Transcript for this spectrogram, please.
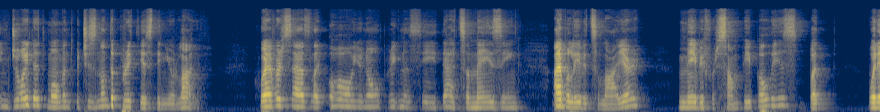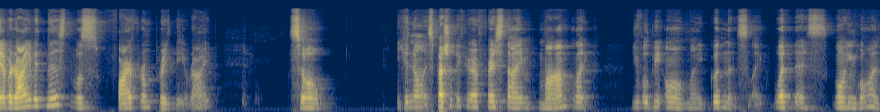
enjoy that moment which is not the prettiest in your life. Whoever says like oh you know pregnancy that's amazing i believe it's a liar. Maybe for some people is but whatever i witnessed was far from pretty right? So you know especially if you're a first time mom like you will be oh my goodness like what is going on?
